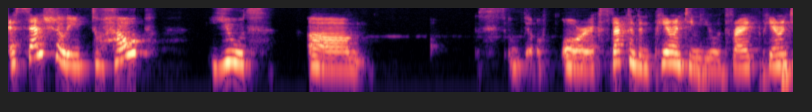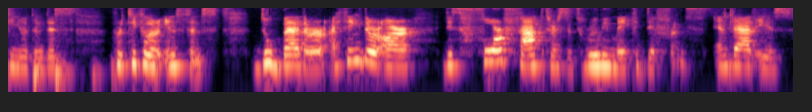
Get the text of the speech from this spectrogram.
essentially, to help youth um, or expectant and parenting youth, right? Parenting youth in this particular instance do better, I think there are these four factors that really make a difference. And that is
